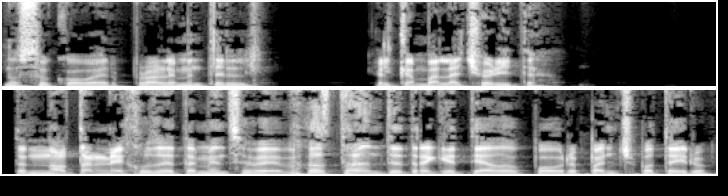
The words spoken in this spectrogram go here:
Nos tocó ver probablemente el, el cambalacho ahorita. No tan lejos, ¿eh? También se ve bastante traqueteado, pobre Pancho Pateiro.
